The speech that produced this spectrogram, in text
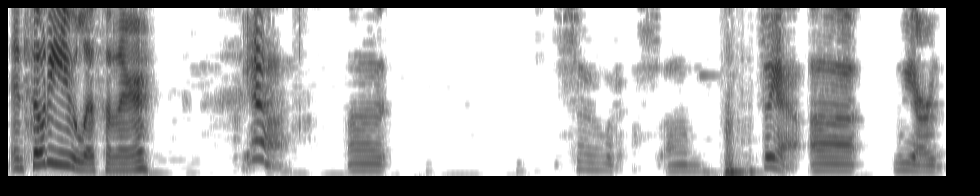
And so do you, listener. Yeah. Uh. So what else? Um. So yeah. Uh. We are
